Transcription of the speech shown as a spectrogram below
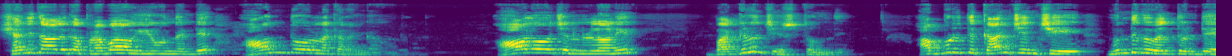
శని తాలూకా ప్రభావం ఏముందంటే ఆందోళనకరంగా ఉంటుంది. ఆలోచనలోని భగ్నం చేస్తుంది. అభివృద్ధి కాంక్షించి ముందుకు వెళ్తుంటే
